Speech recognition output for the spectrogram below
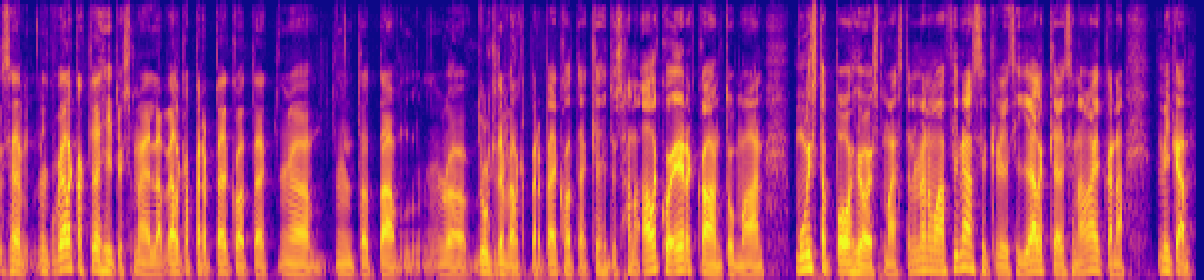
se niin kuin velkakehitys meillä, velka per PKT, äh, tota, julkinen velka per PKT-kehityshän alkoi erkaantumaan muista Pohjoismaista nimenomaan finanssikriisin jälkeisenä aikana, mikä –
